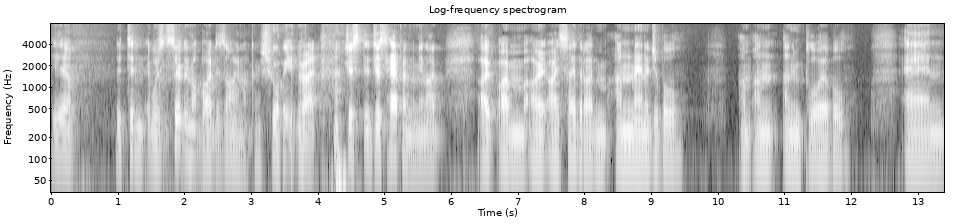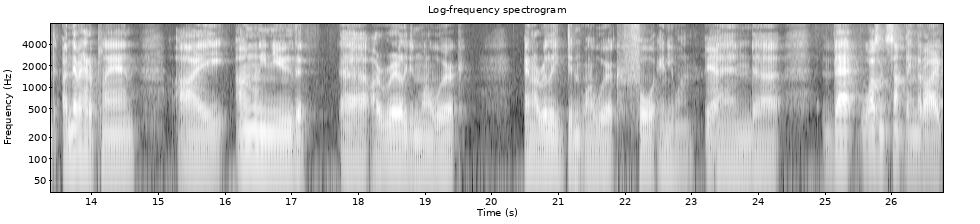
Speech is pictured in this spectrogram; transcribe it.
Yeah, it didn't. It was certainly not by design. I can assure you. Right. just it just happened. I mean, I, I, I'm I, I say that I'm unmanageable. I'm un, unemployable, and I never had a plan. I only knew that uh, I really didn't want to work, and I really didn't want to work for anyone. Yeah. And uh, that wasn't something that I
